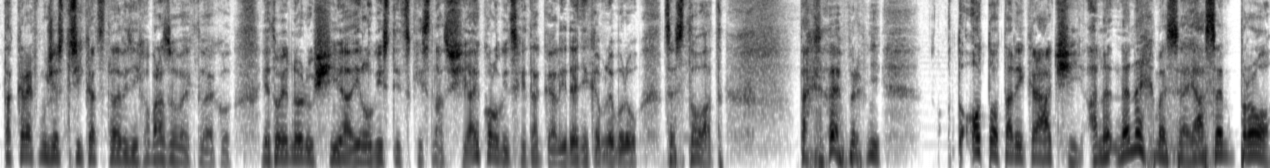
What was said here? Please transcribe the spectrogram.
ta krev může stříkat z televizních obrazovek. To jako, je to jednodušší a i logisticky snazší. A ekologicky také lidé nikam nebudou cestovat. Tak to je první to, o to tady kráčí. A ne, nenechme se, já jsem pro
